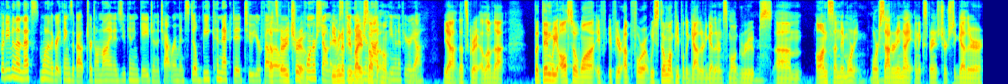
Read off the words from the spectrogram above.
But even then, that's one of the great things about Church Online is you can engage in the chat room and still be connected to your fellow That's very true. cornerstoners. Even if you're by yourself at not- home. Even if you're, mm-hmm. yeah. Yeah, that's great. I love that. But then we also want, if, if you're up for it, we still want people to gather together in small groups mm-hmm. um, on Sunday morning or mm-hmm. Saturday night and experience church together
